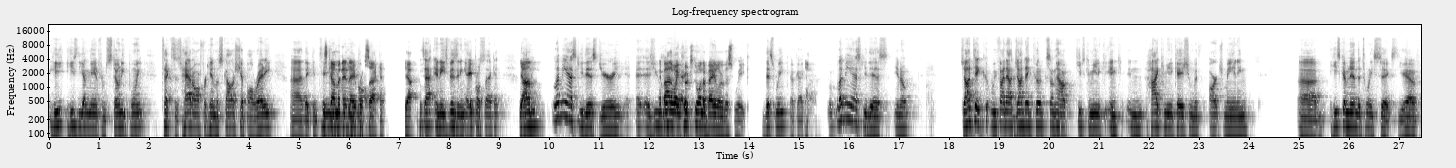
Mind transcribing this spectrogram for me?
he he's the young man from Stony Point. Texas had offered him a scholarship already. Uh, they continue. He's coming in April second. Yeah. And he's visiting April 2nd. Yeah. Um, let me ask you this, Jerry. As you and by the way, Cook's going to Baylor this week. This week, okay. Yeah. Let me ask you this. You know, Johntay, we find out Johntay Cook somehow keeps communicating in, in, high communication with Arch Manning. Uh, he's coming in the 26th. You have,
